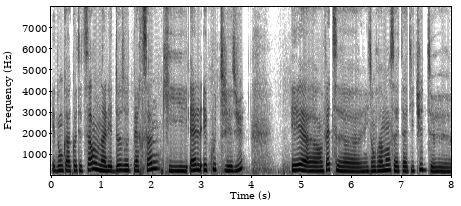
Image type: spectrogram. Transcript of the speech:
Et donc, à côté de ça, on a les deux autres personnes qui, elles, écoutent Jésus. Et en fait, ils ont vraiment cette attitude de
